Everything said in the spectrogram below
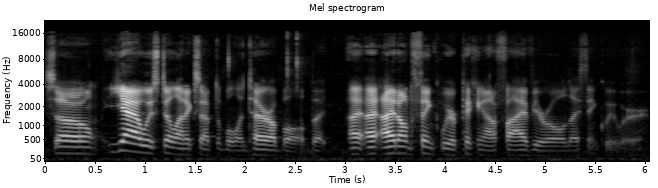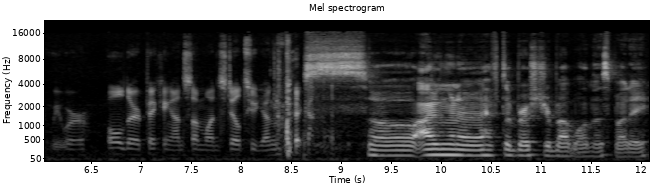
So yeah, it was still unacceptable and terrible, but I, I, I don't think we were picking on a five year old. I think we were we were older picking on someone still too young to pick on. so I'm gonna have to burst your bubble on this, buddy.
